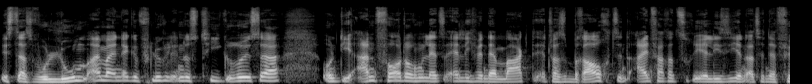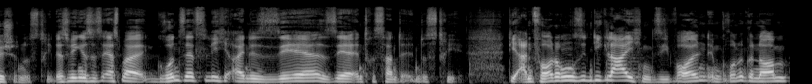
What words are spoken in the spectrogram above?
ist das Volumen einmal in der Geflügelindustrie größer und die Anforderungen letztendlich, wenn der Markt etwas braucht, sind einfacher zu realisieren als in der Fischindustrie. Deswegen ist es erstmal grundsätzlich eine sehr, sehr sehr interessante Industrie. Die Anforderungen sind die gleichen. Sie wollen im Grunde genommen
